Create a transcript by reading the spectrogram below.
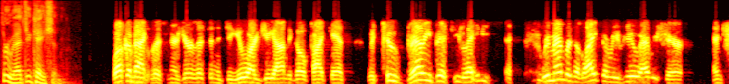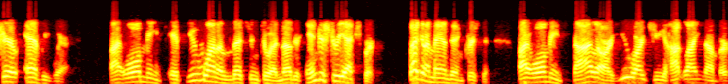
through education. Welcome back, listeners. You're listening to URG On The Go podcast with two very busy ladies. Remember to like and review every share and share everywhere. by all means, if you want to listen to another industry expert, like Amanda and Kristen, by all means, dial our URG hotline number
